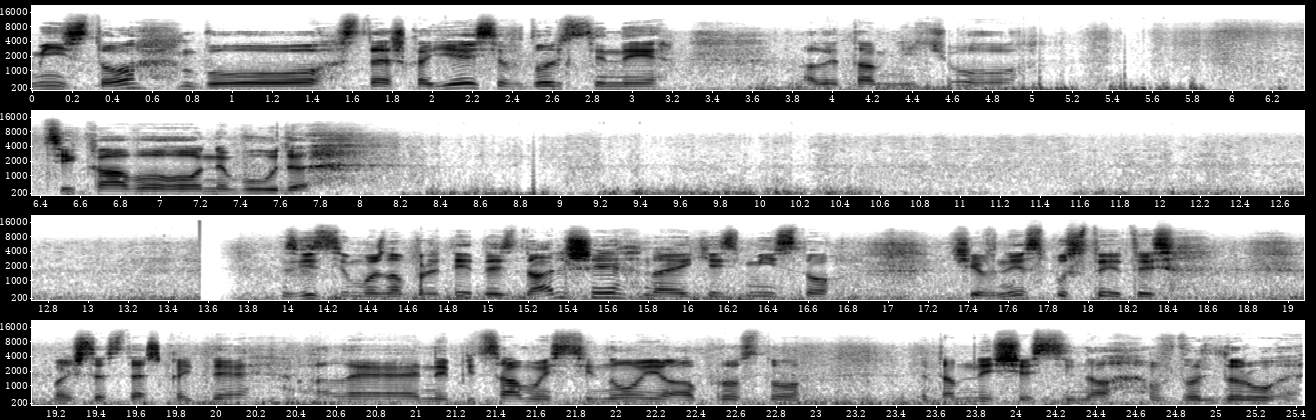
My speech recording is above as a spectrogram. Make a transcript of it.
місто, бо стежка є вдоль стіни, але там нічого цікавого не буде. Звідси можна пройти десь далі на якесь місто чи вниз спуститись. Бачите, стежка йде, але не під самою стіною, а просто там нижча стіна вдоль дороги.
